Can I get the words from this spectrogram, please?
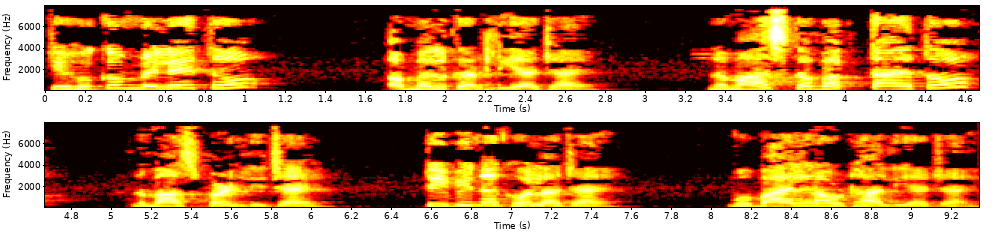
کہ حکم ملے تو عمل کر لیا جائے۔ نماز کا وقت آئے تو نماز پڑھ لی جائے۔ ٹی وی نہ کھولا جائے، موبائل نہ اٹھا لیا جائے۔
